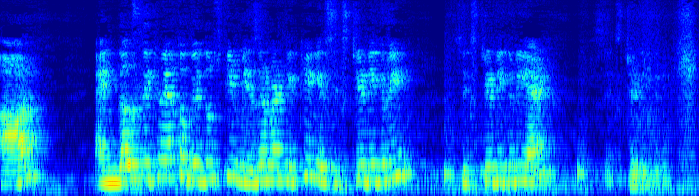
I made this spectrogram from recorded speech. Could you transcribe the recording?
आर एंगल्स लिख रहे हैं तो विद उसकी मेज़रमेंट लिखेंगे 60 degree 60 degree and 60 degree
